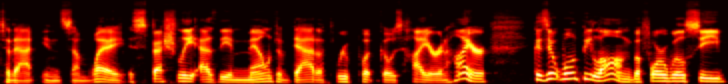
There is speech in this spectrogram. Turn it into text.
to that in some way, especially as the amount of data throughput goes higher and higher, because it won't be long before we'll see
